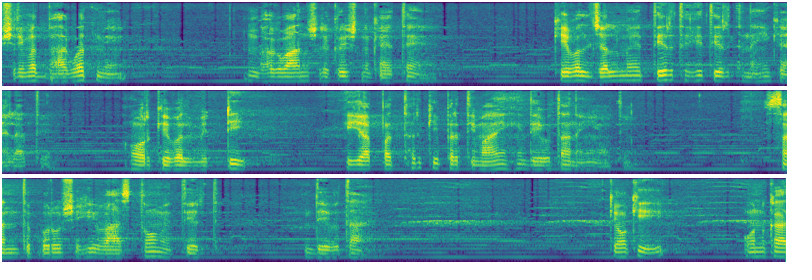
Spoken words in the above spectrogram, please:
श्रीमद् भागवत में भगवान श्री कृष्ण कहते हैं, केवल जल में तीर्थ ही तीर्थ नहीं कहलाते और केवल मिट्टी या पत्थर की प्रतिमाएँ ही देवता नहीं होती। संत पुरुष ही वास्तव में तीर्थ देवता है। क्योंकि उनका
